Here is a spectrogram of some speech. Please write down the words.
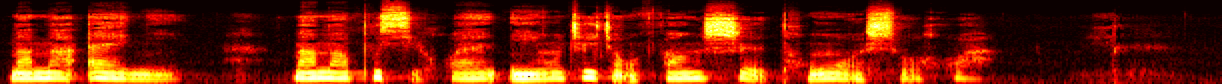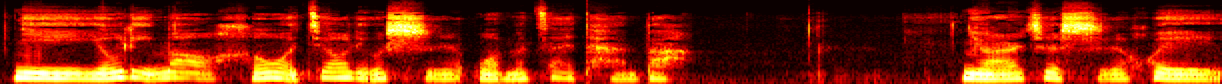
妈妈爱你。”妈妈不喜欢你用这种方式同我说话。你有礼貌和我交流时，我们再谈吧。女儿这时会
